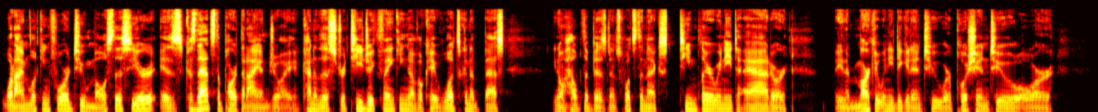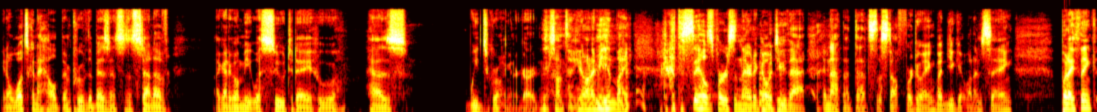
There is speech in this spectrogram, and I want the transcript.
what I'm looking forward to most this year is because that's the part that I enjoy. Kind of the strategic thinking of okay, what's going to best, you know, help the business. What's the next team player we need to add, or either market we need to get into or push into, or you know, what's going to help improve the business instead of I got to go meet with Sue today who has weeds growing in her garden or something. You know what I mean? Like got the salesperson there to go do that, and not that that's the stuff we're doing, but you get what I'm saying. But I think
